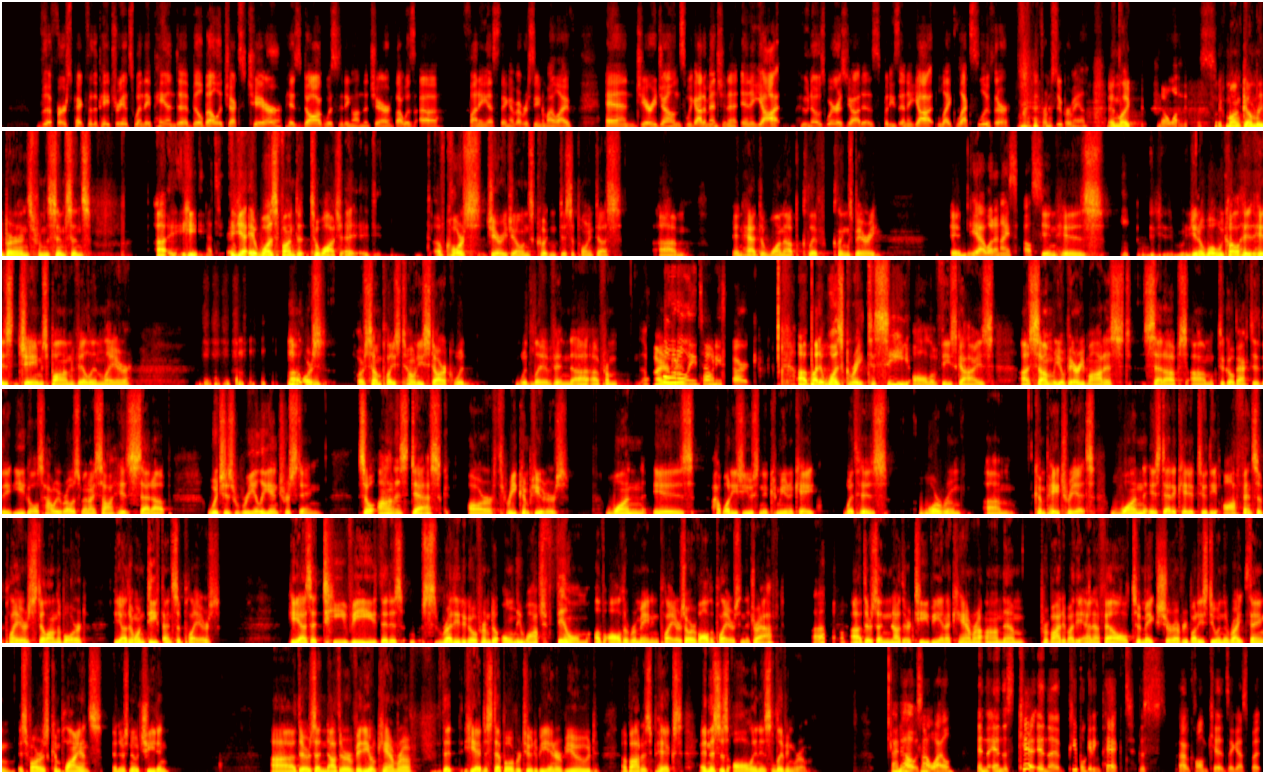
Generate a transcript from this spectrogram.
the first pick for the Patriots when they panned to Bill Belichick's chair, his dog was sitting on the chair. That was a funniest thing I've ever seen in my life. And Jerry Jones, we got to mention it in a yacht. Who knows where his yacht is, but he's in a yacht like Lex Luthor from Superman. and like No one knows. like montgomery burns from the simpsons uh he yeah it was fun to, to watch Uh, it- of course jerry jones couldn't disappoint us um and had to one up cliff kingsbury in Yeah, what a nice house. in his you know what we call his, his james bond villain lair uh, or or someplace tony stark would would live in uh, uh, from. Totally Tony Stark. Uh, but it was great to see all of these guys. Uh, some, you know, very modest setups. Um, to go back to the Eagles, Howie Roseman, I saw his setup, which is really interesting. So on his desk are three computers. One is what he's using to communicate with his war room um, compatriots. One is dedicated to the offensive players still on the board. The other one, defensive players. He has a TV that is ready to go for him to only watch film of all the remaining players or of all the players in the draft. Oh, Uh, there's another TV and a camera on them provided by the NFL to make sure everybody's doing the right thing as far as compliance and there's no cheating. Uh, there's another video camera that he had to step over to to be interviewed about his picks. And this is all in his living room. I know it's not wild. And and this kid and the people getting picked, this I would call them kids, I guess, but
